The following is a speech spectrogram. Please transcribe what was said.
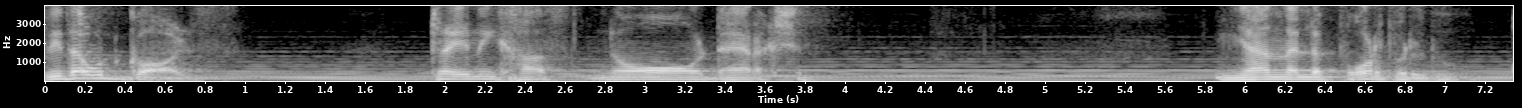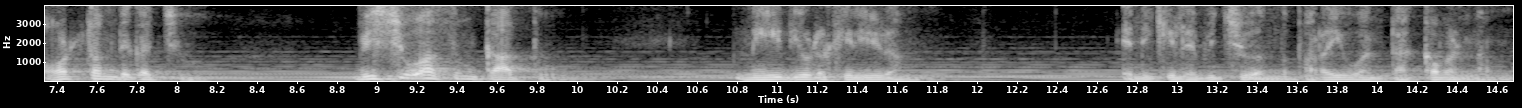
without goals training has no direction ഞാൻ നല്ല പോർ പൊരുതു ഓട്ടം തികച്ചു വിശ്വാസം കാത്തു. നീതിയുടെ കിരീടം എനിക്ക് ലഭിച്ചു എന്ന് പറയുവാൻ തക്കവണ്ണം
